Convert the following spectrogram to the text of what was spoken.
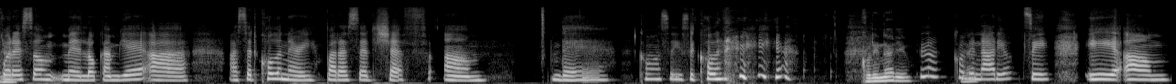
por eso me lo cambié a, a hacer culinary, para ser chef um, de, ¿cómo se dice? Culinary. Culinario. Ah, culinario, sí. Y um,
